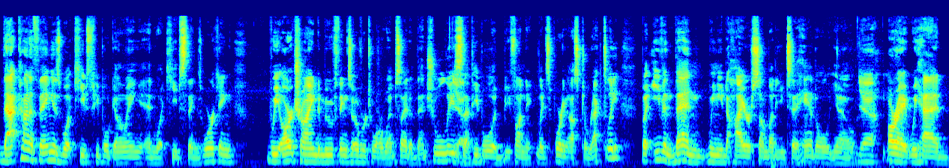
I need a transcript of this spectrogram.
that kind of thing is what keeps people going and what keeps things working. We are trying to move things over to our website eventually so that people would be funding like supporting us directly. But even then we need to hire somebody to handle, you know, Yeah. all right, we had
